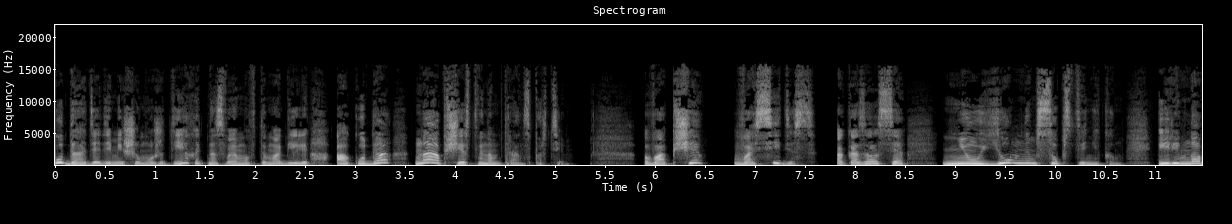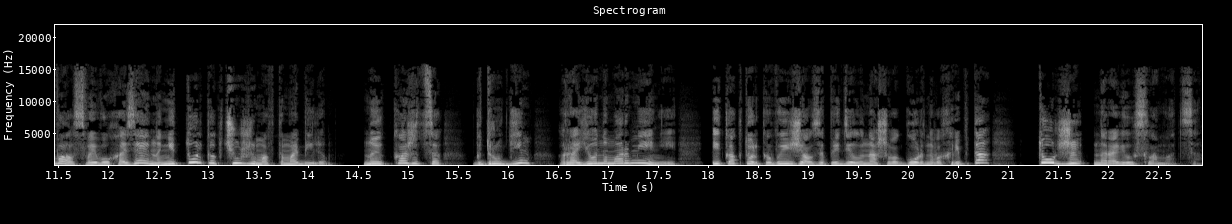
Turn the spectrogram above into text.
куда дядя Миша может ехать на своем автомобиле, а куда — на общественном транспорте. Вообще, Васидис оказался неуемным собственником и ревновал своего хозяина не только к чужим автомобилям, но и, кажется, к другим районам Армении, и как только выезжал за пределы нашего горного хребта, тут же норовил сломаться.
